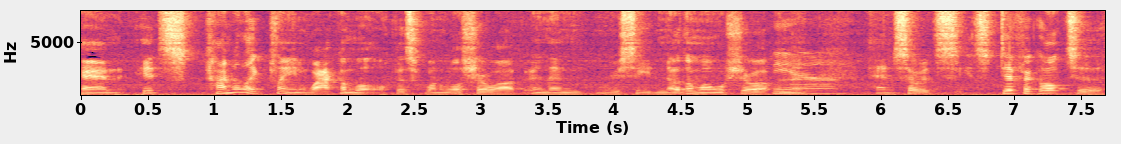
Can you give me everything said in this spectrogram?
And it's kind of like playing whack-a-mole because one will show up and then recede another one will show up and then Yeah. and so it's it's difficult to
